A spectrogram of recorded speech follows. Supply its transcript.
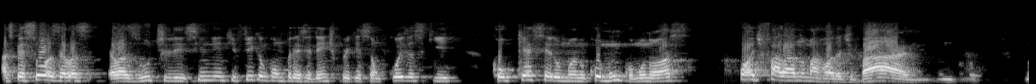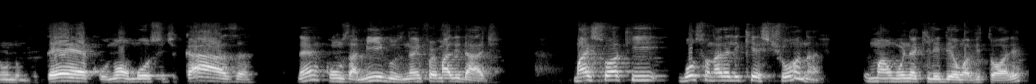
As pessoas, elas, elas se identificam com o presidente porque são coisas que qualquer ser humano comum, como nós, pode falar numa roda de bar, num, num, num boteco, no almoço de casa, né, com os amigos, na informalidade. Mas só que Bolsonaro ele questiona uma urna que lhe deu uma vitória,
